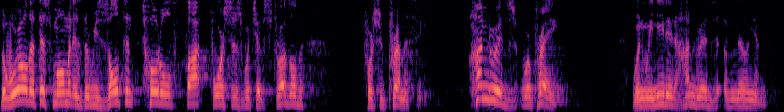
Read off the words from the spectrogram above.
The world at this moment is the resultant total thought forces which have struggled for supremacy. Hundreds were praying when we needed hundreds of millions.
